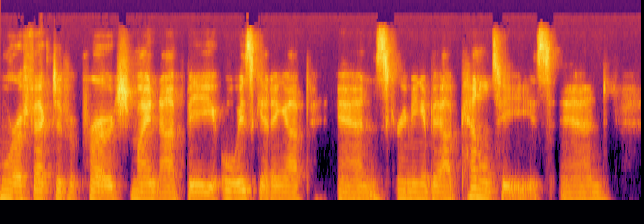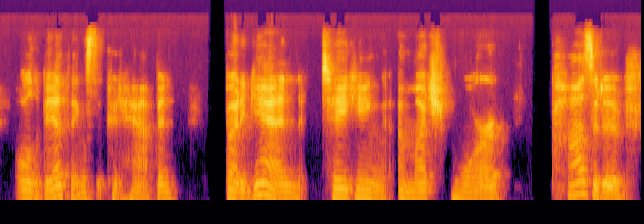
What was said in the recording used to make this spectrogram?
more effective approach might not be always getting up and screaming about penalties and all the bad things that could happen. But again, taking a much more positive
